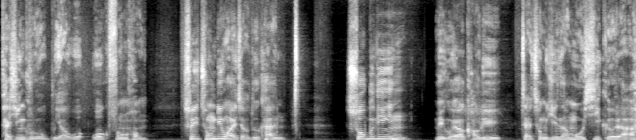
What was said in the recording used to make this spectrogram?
太辛苦了，我不要。我 work from home，所以从另外角度看，说不定美国要考虑再重新让墨西哥啦、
